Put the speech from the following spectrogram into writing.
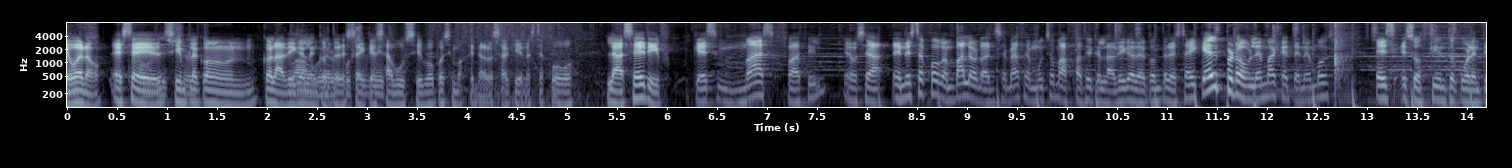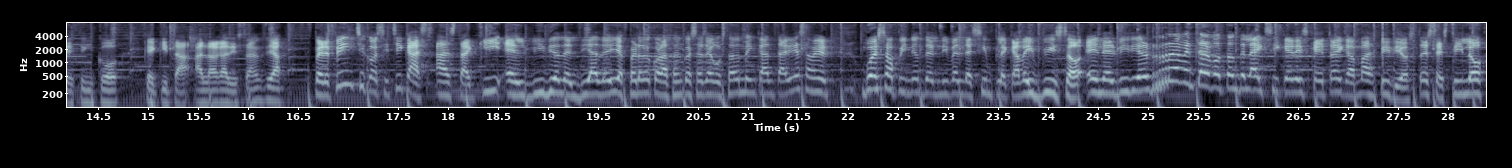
Y bueno, ese simple con, con la Deagle Wow, en we're Counter Strike que es abusivo, pues imaginaros aquí en este juego. La Serif, que es más fácil. O sea, en este juego en Valorant se me hace mucho más fácil que en la Deagle del Counter Strike. El problema que tenemos es esos 145 que quita a larga distancia. Pero fin, chicos y chicas, hasta aquí el vídeo del día de hoy. Espero de corazón que os haya gustado. Me encantaría saber vuestra opinión del nivel de simple que habéis visto en el vídeo. Reventar el botón de like si queréis que traiga más vídeos de ese estilo.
